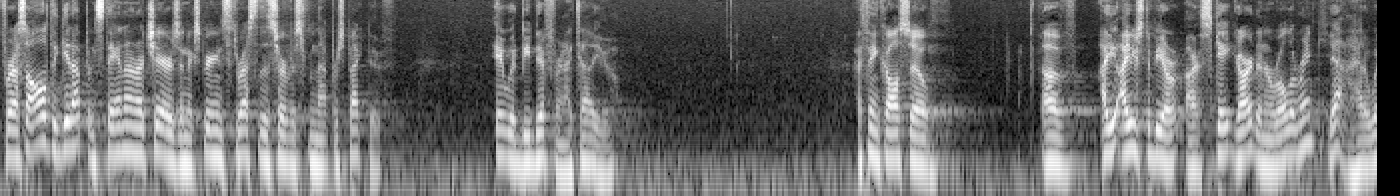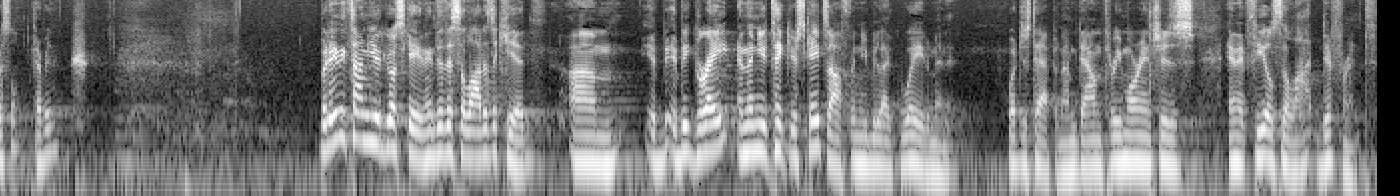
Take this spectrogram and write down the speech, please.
For us all to get up and stand on our chairs and experience the rest of the service from that perspective it would be different, I tell you. I think also of, I, I used to be a, a, skate guard in a roller rink. Yeah, I had a whistle, everything. But anytime you'd go skating, I did this a lot as a kid, um, it'd, it'd be great, and then you'd take your skates off and you'd be like, wait a minute, what just happened? I'm down three more inches, and it feels a lot different.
